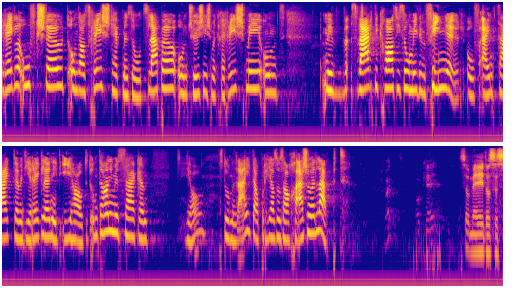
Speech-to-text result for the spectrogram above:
Regeln aufgestellt und als Christ hat man so zu leben und sonst ist man kein Christ mehr und es werde quasi so mit dem Finger auf einen gezeigt, wenn man die Regeln nicht einhält. Und da habe ich sagen, ja, es tut mir leid, aber ich habe so Sachen auch schon erlebt. Okay. So mehr, dass es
